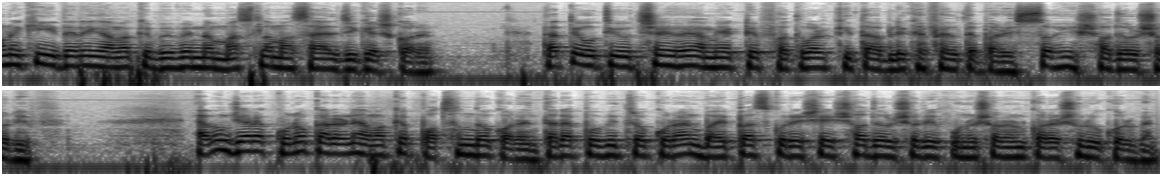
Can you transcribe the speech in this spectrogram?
অনেকেই ইদানিং আমাকে বিভিন্ন মাসলা মাসাইল জিজ্ঞেস করেন। তাতে অতি উৎসাহী হয়ে আমি একটি ফতোয়ার কিতাব লিখে ফেলতে পারি সহি সজল শরীফ। এবং যারা কোনো কারণে আমাকে পছন্দ করেন, তারা পবিত্র কোরআন বাইপাস করে সেই সজল শরীফ অনুসরণ করা শুরু করবেন।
